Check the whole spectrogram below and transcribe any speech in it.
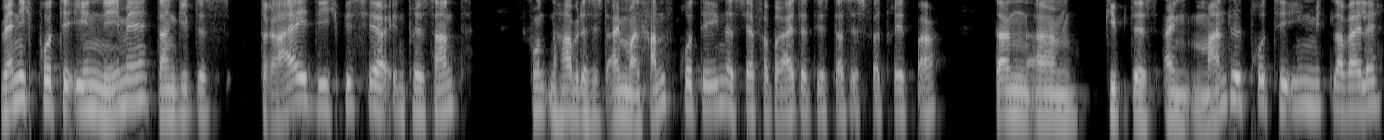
Wenn ich Protein nehme, dann gibt es drei, die ich bisher interessant gefunden habe. Das ist einmal Hanfprotein, das sehr verbreitet ist, das ist vertretbar. Dann ähm, gibt es ein Mandelprotein mittlerweile.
